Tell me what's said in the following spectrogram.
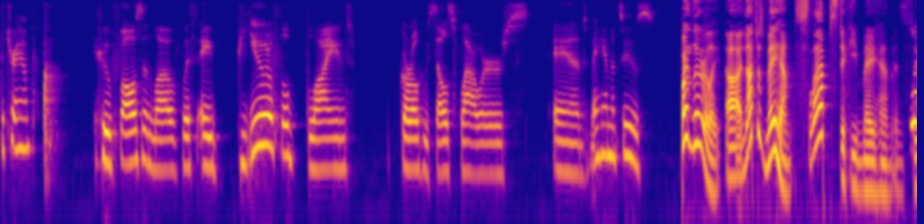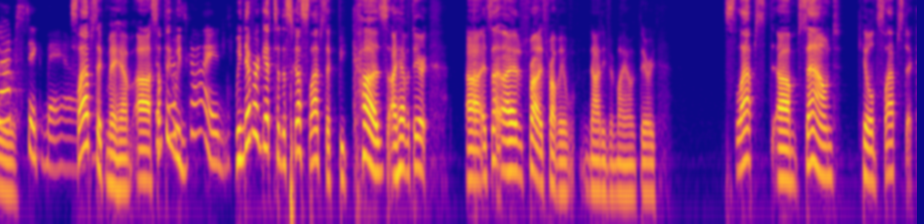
the tramp who falls in love with a beautiful blind girl who sells flowers, and mayhem ensues. Quite literally, uh, not just mayhem, slapsticky mayhem ensues. Slapstick mayhem. Slapstick mayhem. Uh, something we kind. we never get to discuss slapstick because I have a theory. Uh, it's not. Uh, it's probably. It's probably not even my own theory. Slaps um, sound killed slapstick.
